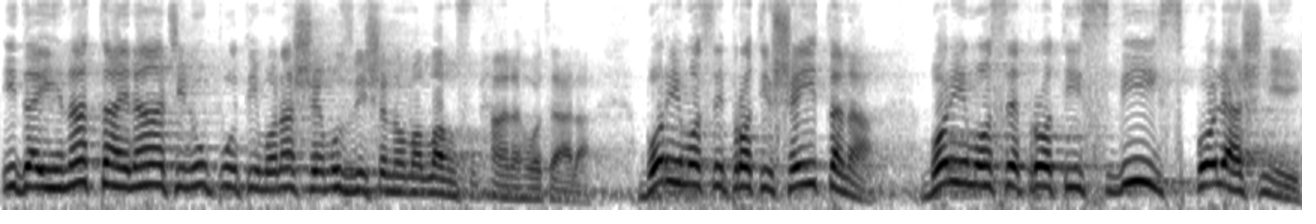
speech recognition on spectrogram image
i da ih na taj način uputimo našem uzvišenom Allahu subhanahu wa ta'ala. Borimo se protiv šeitana, borimo se protiv svih spoljašnjih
